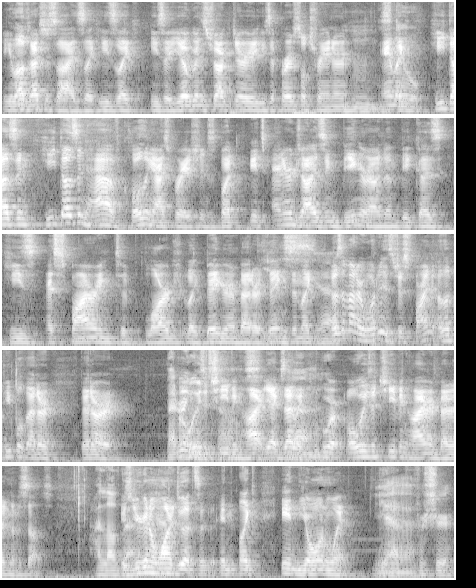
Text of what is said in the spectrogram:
he loves exercise. Like he's like he's a yoga instructor. He's a personal trainer, Mhm. and like Dope. he doesn't he doesn't have clothing aspirations, but it's energizing being around him because he's aspiring to large like bigger and better things. And like yeah. doesn't matter what it is, just find other people that are that are Bettering always achieving themselves. higher. Yeah, exactly. Yeah. Who are always achieving higher and better than themselves. I love that. Because you're gonna yeah. want to do that to- in like in your own way. Yeah, Yeah. for sure.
